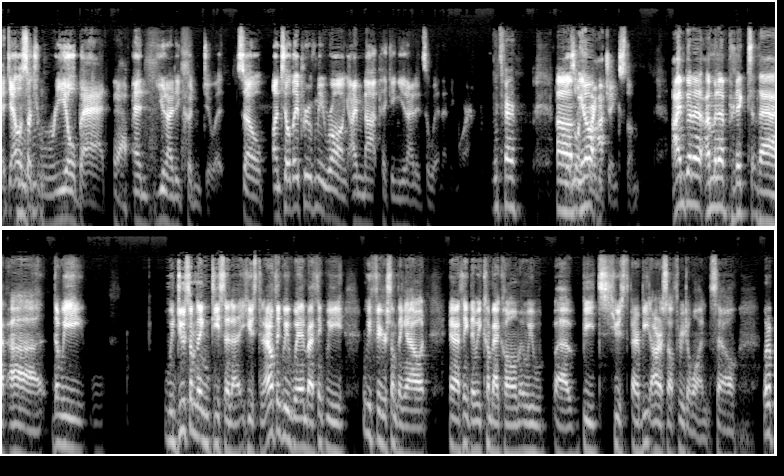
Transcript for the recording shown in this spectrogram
And Dallas sucks real bad, Yeah. and United couldn't do it. So until they prove me wrong, I'm not picking United to win anymore. That's fair. Also, Um, I'm you know, trying I, to jinx them. I'm gonna I'm gonna predict that uh, that we we do something decent at Houston. I don't think we win, but I think we we figure something out, and I think that we come back home and we uh, beat Houston or beat RSL three to one. So I'm gonna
